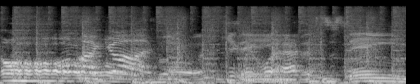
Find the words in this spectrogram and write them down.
Oh my god. Bro, that's Wait, insane. what happened? That's insane.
